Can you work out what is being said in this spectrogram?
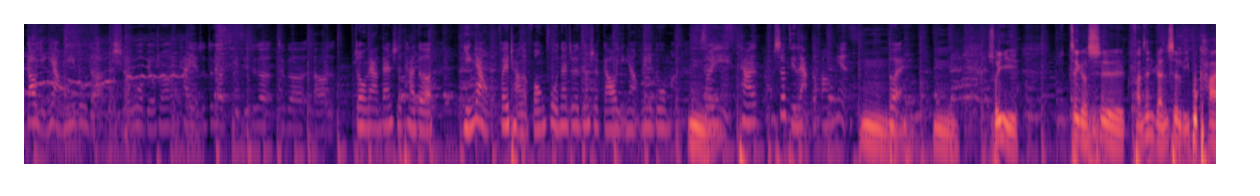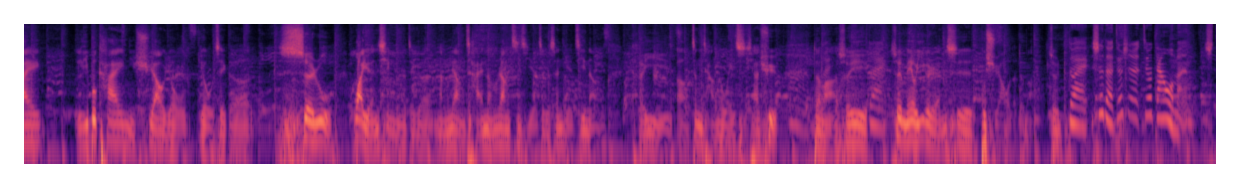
高营养密度的食物，比如说它也是这个体积、这个这个呃重量，但是它的营养非常的丰富，那这个就是高营养密度嘛。嗯。所以它涉及两个方面。嗯。对。嗯。所以这个是，反正人是离不开，离不开你需要有有这个摄入。外源性的这个能量才能让自己的这个身体的机能可以呃正常的维持下去，嗯，对吗？所以对，所以没有一个人是不需要的，对吗？就对，是的，就是就当我们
